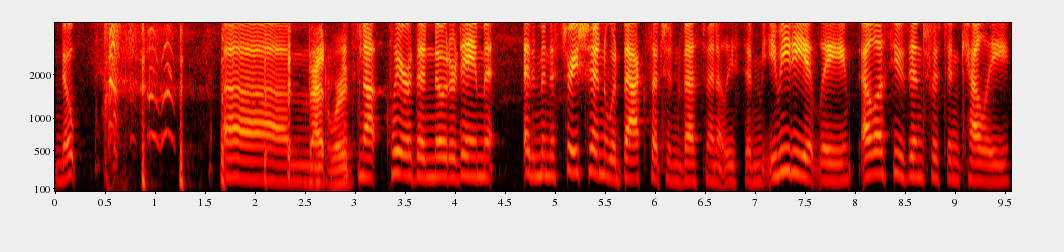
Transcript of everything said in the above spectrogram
nope. Um, that word. It's not clear the Notre Dame administration would back such investment, at least im- immediately. LSU's interest in Kelly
